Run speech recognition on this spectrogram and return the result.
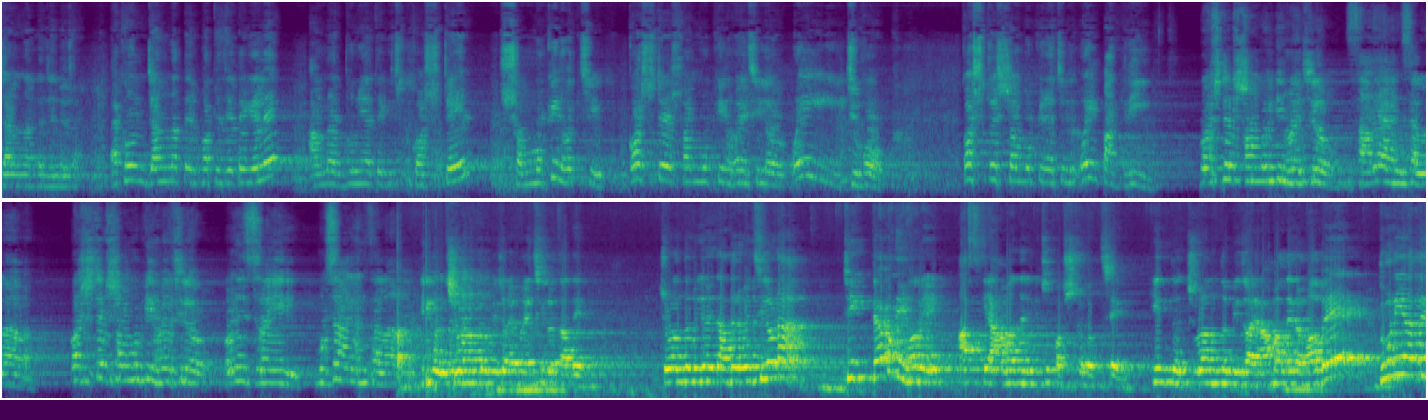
জান্নাতে যেতে চাই। এখন জান্নাতের পথে যেতে গেলে আমরা দুনিয়াতে কিছু কষ্টের সম্মুখীন হচ্ছি। কষ্টের সম্মুখীন হয়েছিল ওই যুবক। কষ্টের সম্মুখীন হয়েছিল ওই পাদ্রী। কষ্টের সম্মুখীন হয়েছিল সালে সালাম। কষ্টের সম্মুখীন হয়েছিল বনি ইসরাইল মুসা আলাইহিস চূড়ান্ত বিজয় হয়েছিল তাদের। চূড়ান্ত বিজয় তাদের হয়েছিল না। ঠিক তেমনই হবে, আজকে আমাদের কিছু কষ্ট হচ্ছে, কিন্তু চূড়ান্ত বিজয় আমাদের হবে। দুনিয়াতে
